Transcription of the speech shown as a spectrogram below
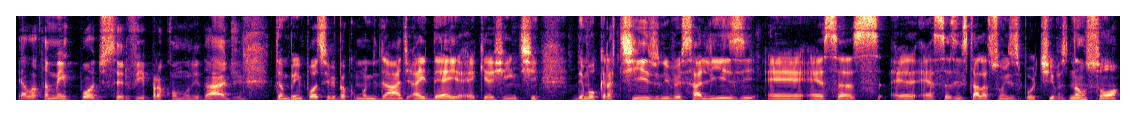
ela também pode servir para a comunidade? Também pode servir para a comunidade. A ideia é que a gente democratize, universalize é, essas, é, essas instalações esportivas, não só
